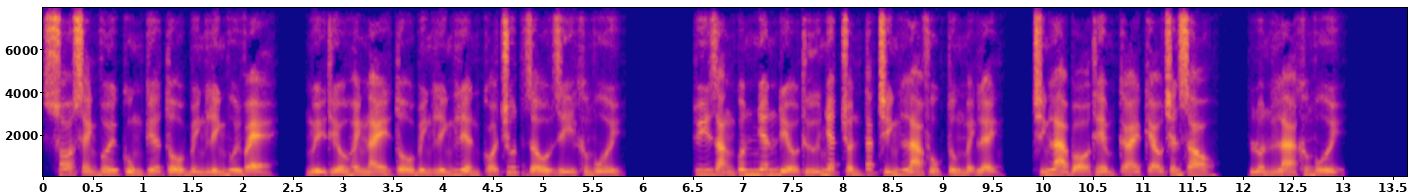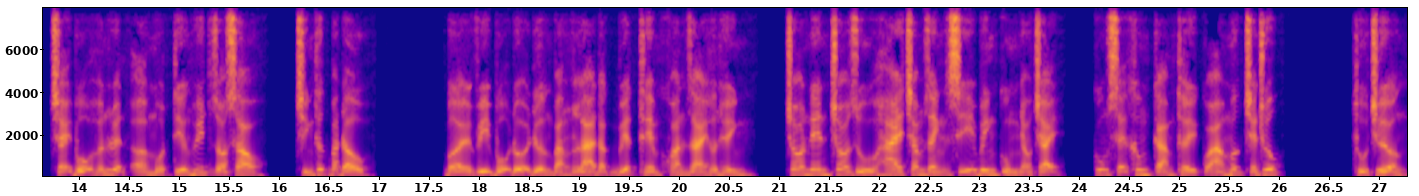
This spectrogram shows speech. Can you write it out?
so sánh với cùng kia tổ binh lính vui vẻ, ngụy thiếu hành này tổ binh lính liền có chút dầu gì không vui. Tuy rằng quân nhân điều thứ nhất chuẩn tắc chính là phục tùng mệnh lệnh, chính là bỏ thêm cái kéo chân sau, luôn là không vui. Chạy bộ huấn luyện ở một tiếng huýt gió sau, chính thức bắt đầu. Bởi vì bộ đội đường băng là đặc biệt thêm khoan dài hơn hình, cho nên cho dù 200 danh sĩ binh cùng nhau chạy, cũng sẽ không cảm thấy quá mức chén trúc. Thủ trưởng,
